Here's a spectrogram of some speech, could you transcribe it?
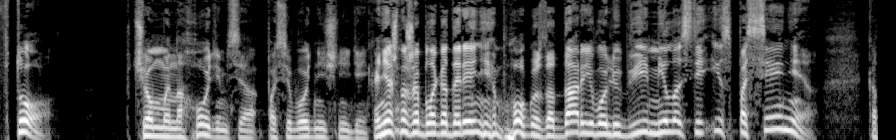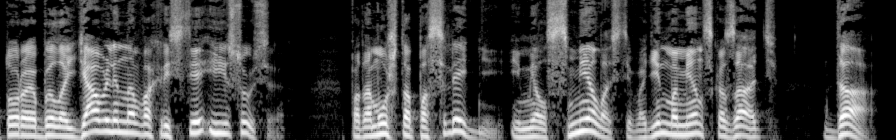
в то, в чем мы находимся по сегодняшний день. Конечно же, благодарение Богу за дар Его любви, милости и спасения, которое было явлено во Христе Иисусе, потому что последний имел смелости в один момент сказать «да»,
